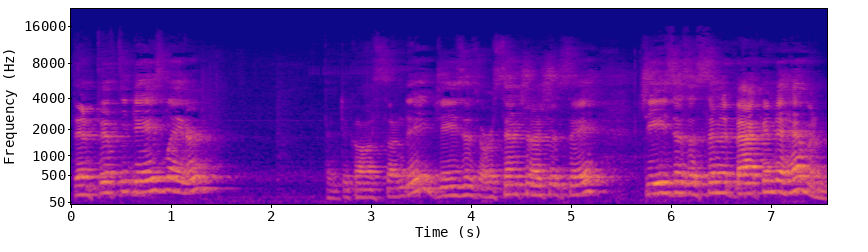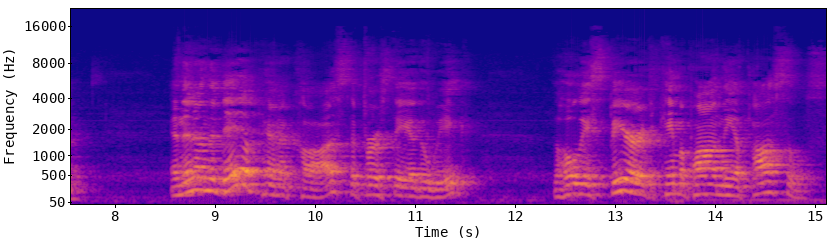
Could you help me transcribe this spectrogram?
Then 50 days later, Pentecost Sunday, Jesus, or Ascension, I should say, Jesus ascended back into heaven. And then on the day of Pentecost, the first day of the week, the Holy Spirit came upon the apostles.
